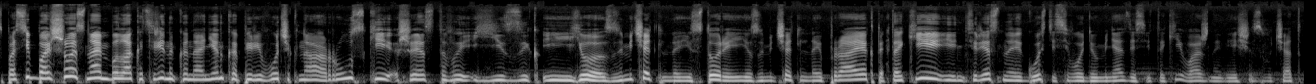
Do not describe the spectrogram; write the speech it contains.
Спасибо большое. С нами была Катерина Каноненко, переводчик на русский жестовый язык. И ее замечательные истории, ее замечательные проекты. Такие интересные гости сегодня у меня здесь, и такие важные вещи звучат.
